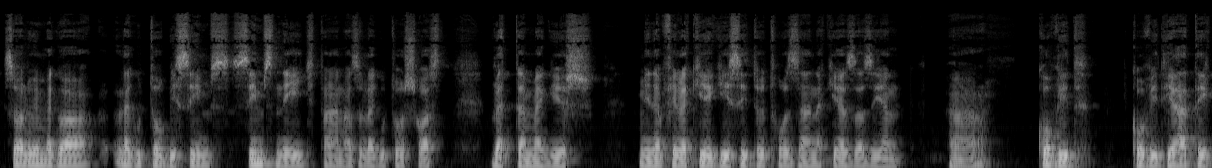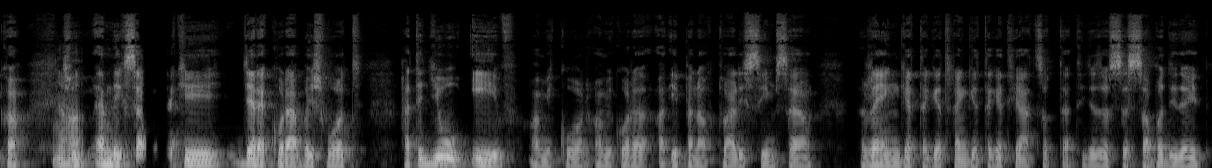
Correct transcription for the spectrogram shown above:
Szóval ő meg a legutóbbi Sims, Sims 4, talán az a legutolsó, azt vettem meg, és mindenféle kiegészítőt hozzá neki, ez az ilyen uh, COVID, COVID játéka. Aha. És emlékszem, hogy neki gyerekkorában is volt hát egy jó év, amikor, amikor a, a éppen aktuális sims rengeteget, rengeteget játszott, tehát így az összes szabad idejét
